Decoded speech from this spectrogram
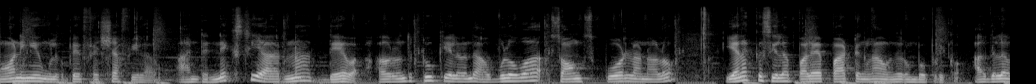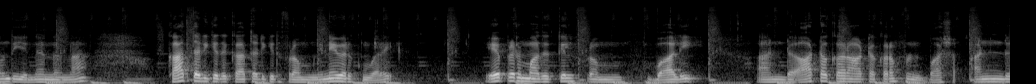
மார்னிங்கே உங்களுக்கு அப்படியே ஃப்ரெஷ்ஷாக ஃபீல் ஆகும். அண்ட் நெக்ஸ்ட் யாருன்னா தேவா. அவர் வந்து டூ கேல வந்து அவ்வளோவா சாங்ஸ் போடலனாலும் எனக்கு சில பழைய பாட்டுங்கள்லாம் வந்து ரொம்ப பிடிக்கும். அதில் வந்து என்னென்னா காத்தடிக்கிறது காத்தடிக்கிறது ஃப்ரம் நினைவிருக்கும் வரை ஏப்ரல் மாதத்தில் ஃப்ரம் பாலி அண்டு ஆட்டோக்காரன் ஆட்டோக்காரன் ஃப்ரம் பாஷா. அண்டு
